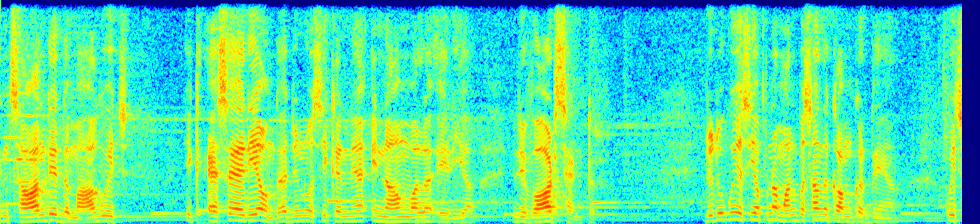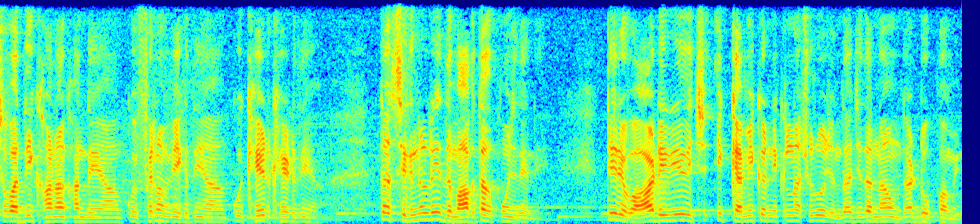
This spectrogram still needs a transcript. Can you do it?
ਇਨਸਾਨ ਦੇ ਦਿਮਾਗ ਵਿੱਚ ਇੱਕ ਐਸਾ ਏਰੀਆ ਹੁੰਦਾ ਜਿਹਨੂੰ ਅਸੀਂ ਕਹਿੰਦੇ ਆ ਇਨਾਮ ਵਾਲਾ ਏਰੀਆ ਰਿਵਾਰਡ ਸੈਂਟਰ ਜਦੋਂ ਕੋਈ ਅਸੀਂ ਆਪਣਾ ਮਨਪਸੰਦ ਕੰਮ ਕਰਦੇ ਆ ਕੋਈ ਸਵਾਦੀ ਖਾਣਾ ਖਾਂਦੇ ਆ ਕੋਈ ਫਿਲਮ ਵੇਖਦੇ ਆ ਕੋਈ ਖੇਡ ਖੇਡਦੇ ਆ ਤਾਂ ਸਿਗਨਲ ਇਹ ਦਿਮਾਗ ਤੱਕ ਪਹੁੰਚਦੇ ਨੇ ਤੇ ਰਿਵਾਰਡ ਏਰੀਆ ਵਿੱਚ ਇੱਕ ਕੈਮੀਕਲ ਨਿਕਲਣਾ ਸ਼ੁਰੂ ਹੋ ਜਾਂਦਾ ਜਿਹਦਾ ਨਾਮ ਹੁੰਦਾ ਡੋਪਾਮਾਈਨ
